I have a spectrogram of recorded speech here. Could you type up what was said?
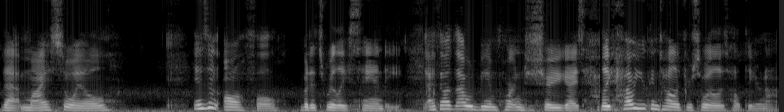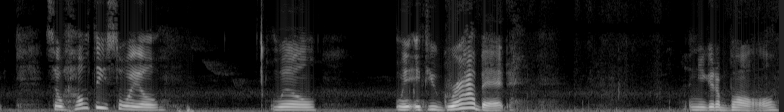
that my soil isn't awful, but it's really sandy. I thought that would be important to show you guys like how you can tell if your soil is healthy or not. So healthy soil will, if you grab it and you get a ball,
